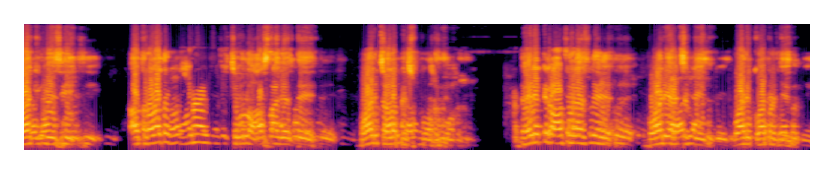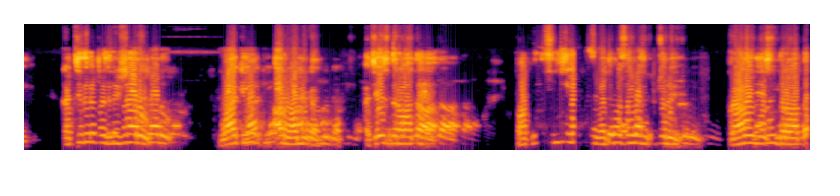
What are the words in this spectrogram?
వాకింగ్ చేసి ఆ తర్వాత చెవులు ఆసన చేస్తే బాడీ చాలా పెంచుకుంటుంది డైరెక్ట్గా ఆసన చేస్తే బాడీ యాక్సెప్ట్ చేయదు బాడీ కోఆపరేట్ చేయదు ఖచ్చితంగా పది నిమిషాలు వాకింగ్ ఆర్ వామింగ్ అది చేసిన తర్వాత కూర్చొని ప్రాణాయం చేసిన తర్వాత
